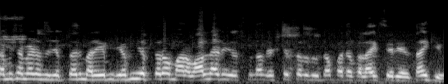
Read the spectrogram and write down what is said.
commission madam చెప్తారు. మరి ఏం ఏం చెప్తారో మన వాళ్ళ చేసుకుందాం నెక్స్ట్ చెప్తారో చూద్దాం. ప్రతి ఒక్క లైక్ షేర్ థ్యాంక్ యూ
